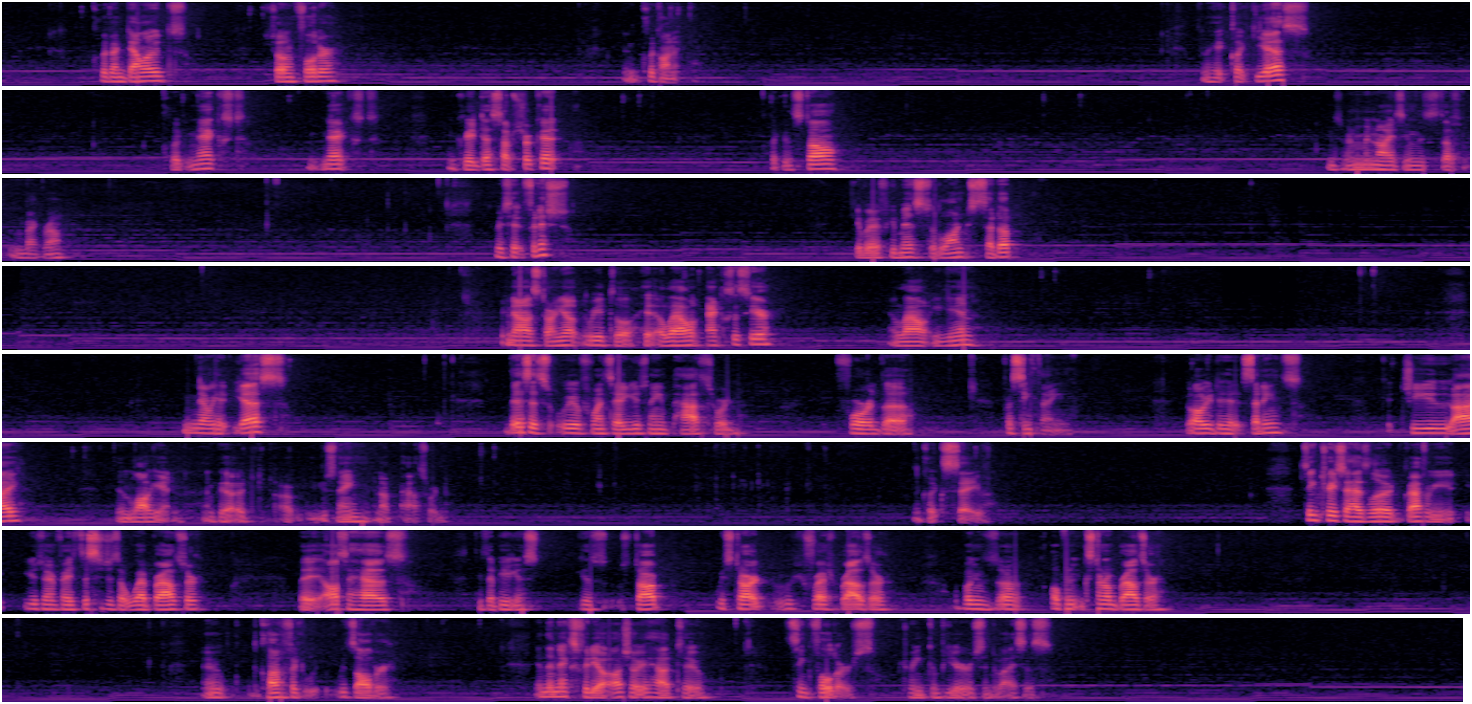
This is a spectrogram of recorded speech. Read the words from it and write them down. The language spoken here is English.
click on downloads, show in folder, and click on it. Then hit click yes. Click next, next, and create desktop shortcut. Click install. Just minimizing this stuff in the background. Just hit finish. Give it a few minutes to launch setup. Now it's starting up. We have to hit allow access here. Allow again. Now we hit yes. This is we want to say username password for the for SyncThing. All we do hit settings, get GUI, and log in and put our, our username and our password. And click save. SyncTrayzor has a little graphic user interface. This is just a web browser but it also has things like you can, you can stop, restart, refresh browser, open, uh, open external browser. And the conflict resolver. In the next video, I'll show you how to sync folders between computers and devices.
